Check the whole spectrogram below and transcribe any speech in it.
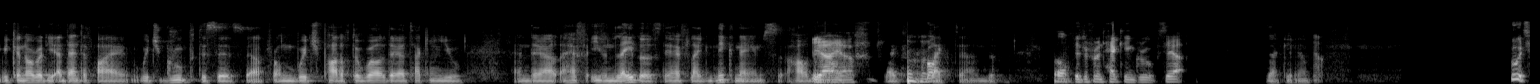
we can already identify which group this is, yeah, from which part of the world they're attacking you. And they are, have even labels. They have like nicknames, how they yeah, are, yeah. like reflect um, the, well, the different hacking groups. Yeah. Exactly. Yeah. yeah. Good.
